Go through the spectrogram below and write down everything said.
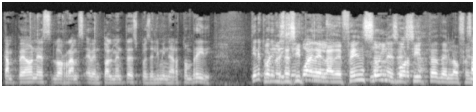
campeones los Rams eventualmente después de eliminar a Tom Brady. Tiene Entonces 45 necesita de la defensa, no necesita de la ¿Sabes qué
